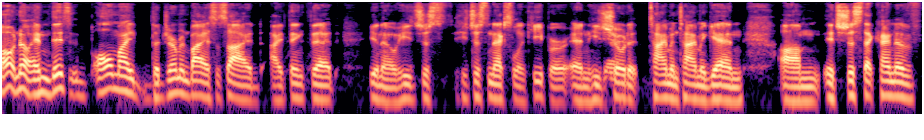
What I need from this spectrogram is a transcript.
Oh no, and this all my the German bias aside, I think that you know he's just he's just an excellent keeper, and he yeah. showed it time and time again. Um, it's just that kind of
